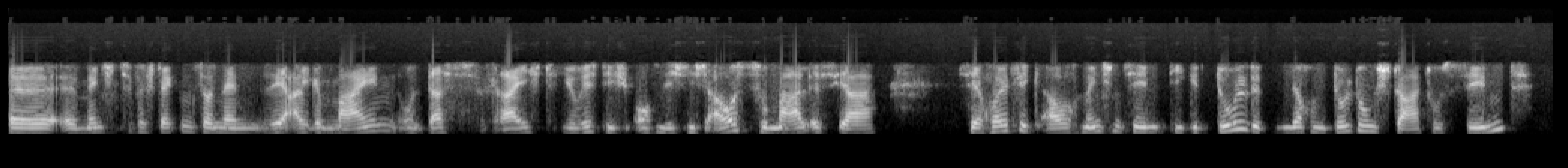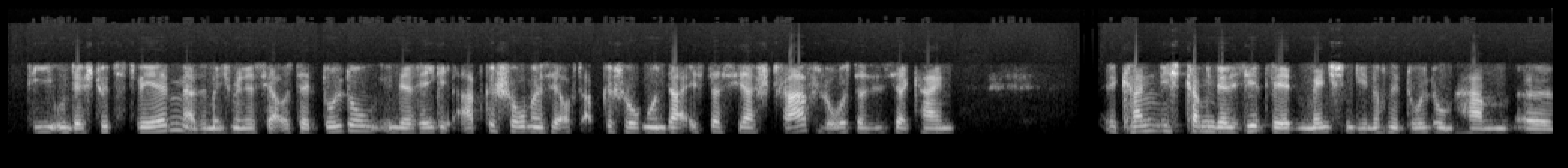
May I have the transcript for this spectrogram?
äh, Menschen zu verstecken, sondern sehr allgemein und das reicht juristisch offensichtlich nicht aus, zumal es ja sehr häufig auch Menschen sind, die geduldet, noch im Duldungsstatus sind, die unterstützt werden. Also ich meine, das ist ja aus der Duldung in der Regel abgeschoben, ist ja oft abgeschoben und da ist das ja straflos. Das ist ja kein, kann nicht kriminalisiert werden. Menschen, die noch eine Duldung haben, äh,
